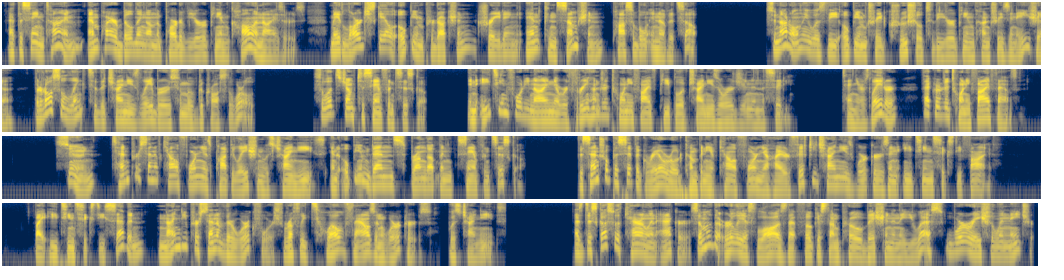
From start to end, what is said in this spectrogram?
At the same time, empire building on the part of European colonizers made large scale opium production, trading, and consumption possible in of itself. So not only was the opium trade crucial to the European countries in Asia, but it also linked to the Chinese laborers who moved across the world. So let's jump to San Francisco. In 1849, there were 325 people of Chinese origin in the city. Ten years later, that grew to 25,000. Soon, 10% of California's population was Chinese, and opium dens sprung up in San Francisco. The Central Pacific Railroad Company of California hired 50 Chinese workers in 1865. By 1867, 90% of their workforce, roughly 12,000 workers, was Chinese. As discussed with Carolyn Acker, some of the earliest laws that focused on prohibition in the U.S. were racial in nature.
